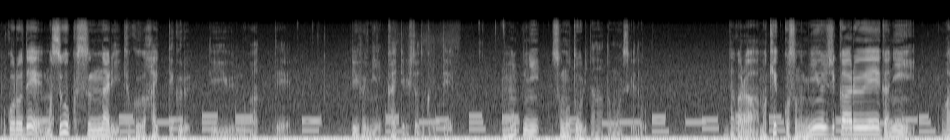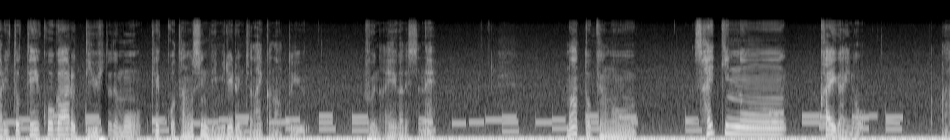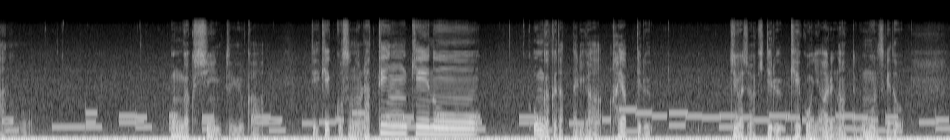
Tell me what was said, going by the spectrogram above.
ところで、まあ、すごくすんなり曲が入ってくるっていうのがあって。っていう風に書いてる人とかいて本当にその通りだなと思うんですけど。だから、まあ、結構そのミュージカル映画に割と抵抗があるっていう人でも結構楽しんで見れるんじゃないかなという風な映画でしたね。まああとその最近の海外のあの音楽シーンというかで結構そのラテン系の音楽だったりが流行ってるじわじわ来てる傾向にあるなって思うんですけど、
